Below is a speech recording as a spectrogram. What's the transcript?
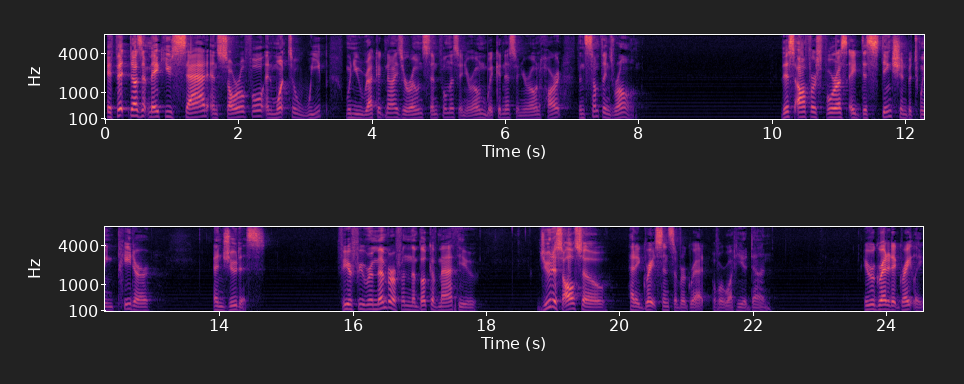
if it doesn't make you sad and sorrowful and want to weep when you recognize your own sinfulness and your own wickedness in your own heart, then something's wrong. This offers for us a distinction between Peter and Judas. If you remember from the book of Matthew, Judas also had a great sense of regret over what he had done. He regretted it greatly.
